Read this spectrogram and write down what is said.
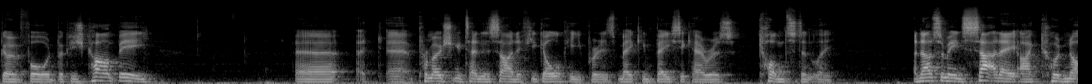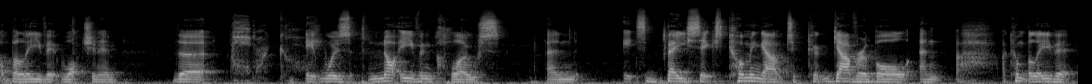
going forward because you can't be uh, a, a promotion contending side if your goalkeeper is making basic errors constantly. And that's what I mean. Saturday, I could not believe it watching him. That Oh my god. it was not even close, and it's basics coming out to c- gather a ball, and ah, I couldn't believe it.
